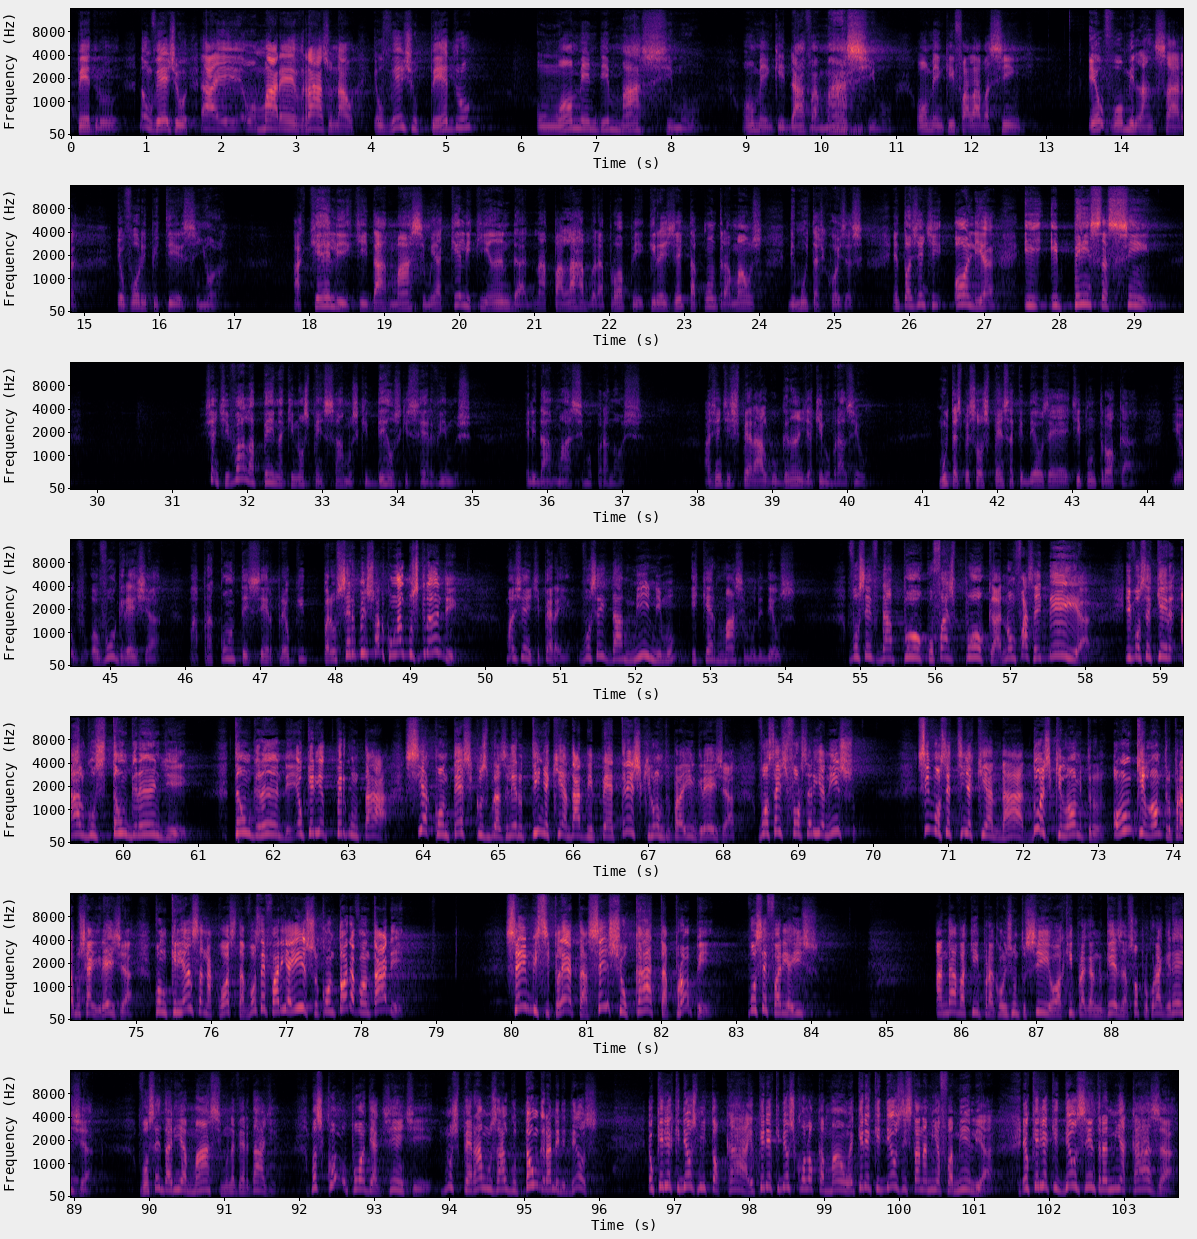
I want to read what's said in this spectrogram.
Pedro, não vejo, ah, o mar é raso, não. Eu vejo Pedro um homem de máximo, homem que dava máximo, homem que falava assim: eu vou me lançar, eu vou repetir, Senhor. Aquele que dá máximo é aquele que anda na palavra própria, que rejeita contramãos de muitas coisas. Então a gente olha e, e pensa assim. Gente, vale a pena que nós pensamos que Deus que servimos, Ele dá máximo para nós. A gente espera algo grande aqui no Brasil. Muitas pessoas pensam que Deus é tipo um troca. Eu, eu vou à igreja, mas para acontecer, para eu, eu ser abençoado com algo grande. Mas, gente, espera aí. Você dá mínimo e quer máximo de Deus. Você dá pouco, faz pouca, não faça ideia. E você quer algo tão grande, tão grande. Eu queria perguntar: se acontece que os brasileiros tinham que andar de pé três quilômetros para ir à igreja, você esforçaria nisso? Se você tinha que andar dois quilômetros ou um quilômetro para buscar a igreja, com criança na costa, você faria isso com toda a vontade? Sem bicicleta, sem chocata própria, você faria isso? Andava aqui para Conjunto Si ou aqui para Granoguesa, só procurar igreja. Você daria máximo, na é verdade. Mas como pode a gente, não esperamos algo tão grande de Deus? Eu queria que Deus me tocar, eu queria que Deus coloque a mão, eu queria que Deus está na minha família, eu queria que Deus entre na minha casa.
